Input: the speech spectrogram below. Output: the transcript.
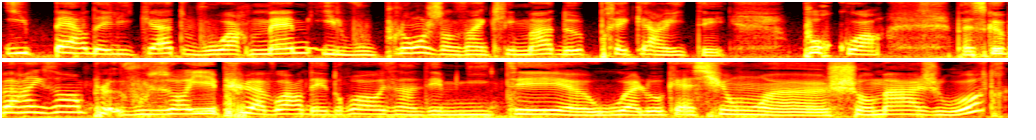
hyper délicate, voire même il vous plonge dans un climat de précarité. Pourquoi? Parce que par exemple, vous auriez pu avoir des droits aux indemnités euh, ou allocations euh, chômage ou autre.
